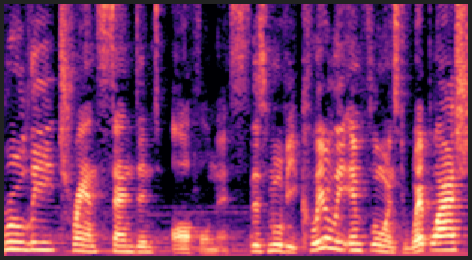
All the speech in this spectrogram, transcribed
Truly transcendent awfulness. This movie clearly influenced Whiplash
